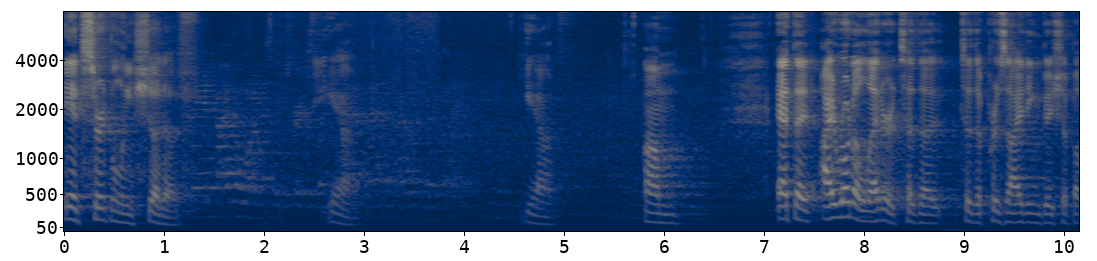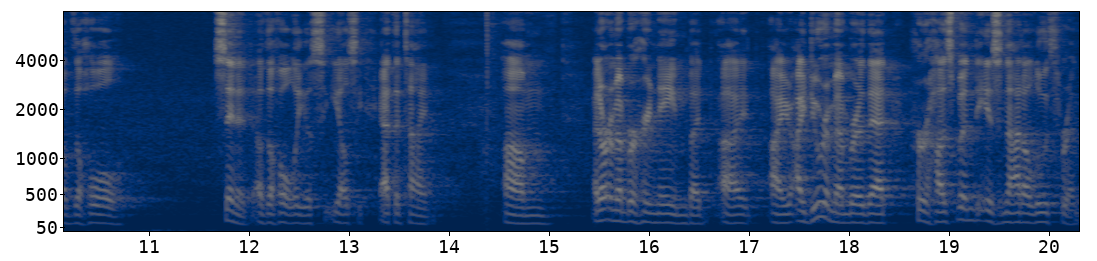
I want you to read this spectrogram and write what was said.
It certainly should have. Yeah. Yeah. Um, at the, I wrote a letter to the to the presiding bishop of the whole synod of the whole ELC at the time. Um, I don't remember her name, but I, I, I do remember that her husband is not a Lutheran.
